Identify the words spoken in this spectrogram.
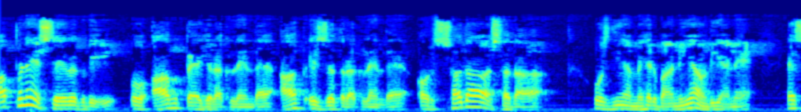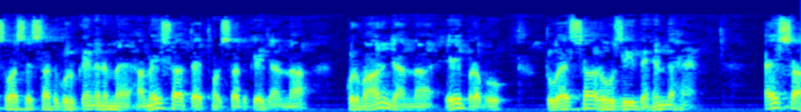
ਆਪਣੇ ਸੇਵਕ ਦੀ ਉਹ ਆਪ ਪੈਜ ਰੱਖ ਲੈਂਦਾ ਹੈ, ਆਪ ਇੱਜ਼ਤ ਰੱਖ ਲੈਂਦਾ ਹੈ ਔਰ ਸਦਾ ਸਦਾ ਉਸ ਦੀਆਂ ਮਿਹਰਬਾਨੀਆਂ ਹੁੰਦੀਆਂ ਨੇ। ਇਸ ਵਾਸਤੇ ਸਤਿਗੁਰ ਕਹਿੰਦੇ ਨੇ, ਮੈਂ ਹਮੇਸ਼ਾ ਤੇਥੋਂ ਸਦਕੇ ਜਾਣਾ ਕੁਰਬਾਨ ਜਾਣਾ हे ਪ੍ਰਭੂ, ਤੂੰ ਐਸਾ ਰੋਜ਼ੀ ਦੇਹਿੰਦ ਹੈ, ਐਸਾ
